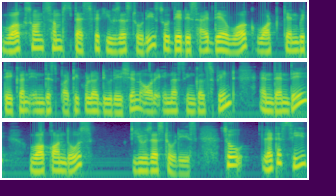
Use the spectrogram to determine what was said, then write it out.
works on some specific user story so they decide their work what can be taken in this particular duration or in a single sprint and then they work on those user stories so let us see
